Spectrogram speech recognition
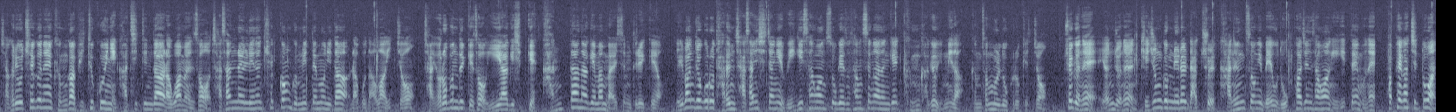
자 그리고 최근에 금과 비트코인이 같이 뛴다 라고 하면서 자산 랠리는 채권 금리 때문이다 라고 나와 있죠. 자 여러분들께서 이해하기 쉽게 간단하게만 말씀드릴게요. 일반적으로 다른 자산 시장의 위기 상황 속에서 상승하는 게 금 가격입니다. 금 선물도 그렇겠죠. 최근에 연준은 기준금리를 낮출 가능성이 매우 높아진 상황이기 때문에 화폐 가치 또한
